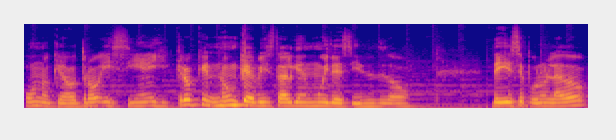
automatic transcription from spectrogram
uno que otro y, y creo que nunca he visto a alguien muy decidido de irse por un lado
